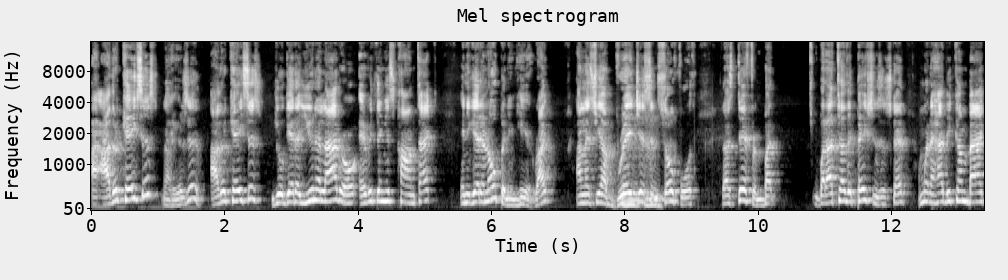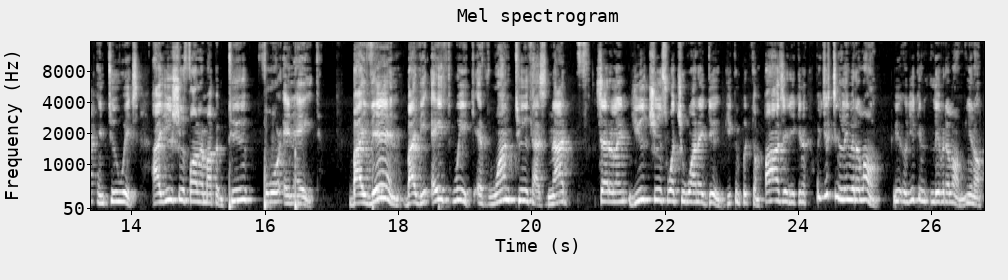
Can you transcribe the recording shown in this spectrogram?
Other cases, now here's it. Other cases, you'll get a unilateral, everything is contact, and you get an opening here, right? Unless you have bridges mm-hmm. and so forth, that's different. But what I tell the patients is, okay, I'm going to have you come back in two weeks. I usually follow them up in two, four, and eight. By then, by the eighth week, if one tooth has not settled in, you choose what you want to do. You can put composite, you can, or just leave it alone. You, you can leave it alone. You know,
